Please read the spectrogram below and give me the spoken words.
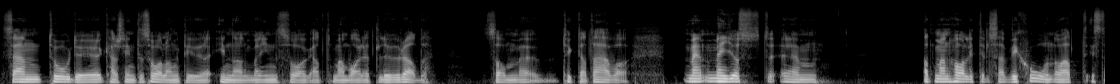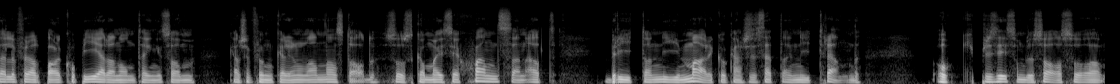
Sen tog det kanske inte så lång tid innan man insåg att man var rätt lurad. Som eh, tyckte att det här var... Men, men just um, att man har lite så här vision och att istället för att bara kopiera någonting som kanske funkar i någon annan stad så ska man ju se chansen att bryta ny mark och kanske sätta en ny trend. Och precis som du sa så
